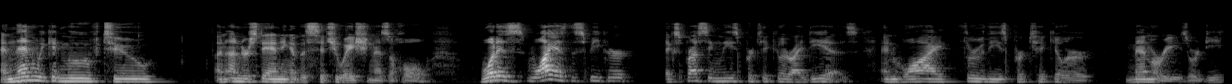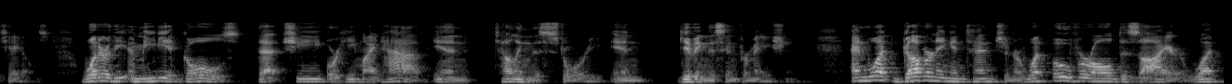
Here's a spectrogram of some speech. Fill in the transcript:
And then we can move to an understanding of the situation as a whole. What is, why is the speaker expressing these particular ideas and why through these particular memories or details? What are the immediate goals that she or he might have in telling this story, in giving this information? And what governing intention or what overall desire, what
